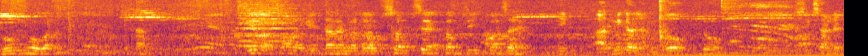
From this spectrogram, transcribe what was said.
रूम होगा ना? कितना में मतलब सबसे कम चीज़ कौन सा है? एक आदमी का जन्म दो। दो। सिक्स हंड्रेड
